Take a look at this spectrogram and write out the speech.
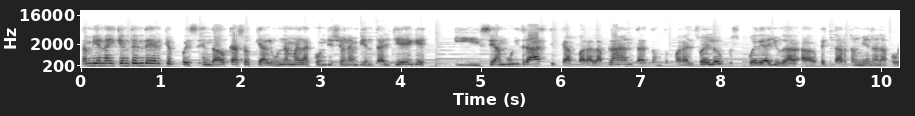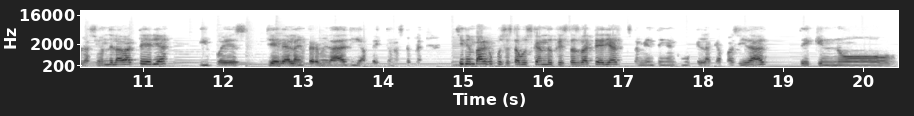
También hay que entender que pues en dado caso que alguna mala condición ambiental llegue y sea muy drástica para la planta, tanto para el suelo, pues puede ayudar a afectar también a la población de la bacteria y pues llega la enfermedad y afecta a nuestra planta. Sin embargo, pues está buscando que estas bacterias pues, también tengan como que la capacidad de que no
